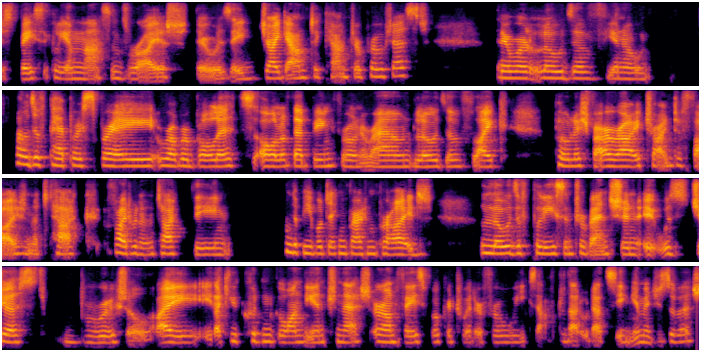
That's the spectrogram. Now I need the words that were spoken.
just basically a massive riot. There was a gigantic counter protest. There were loads of you know loads of pepper spray, rubber bullets, all of that being thrown around. Loads of like Polish far right trying to fight and attack, fight with and attack the the people taking part in Pride. Loads of police intervention. It was just brutal. I like you couldn't go on the internet or on Facebook or Twitter for weeks after that without seeing images of it.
